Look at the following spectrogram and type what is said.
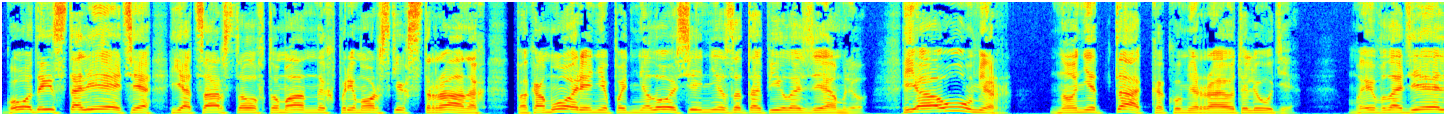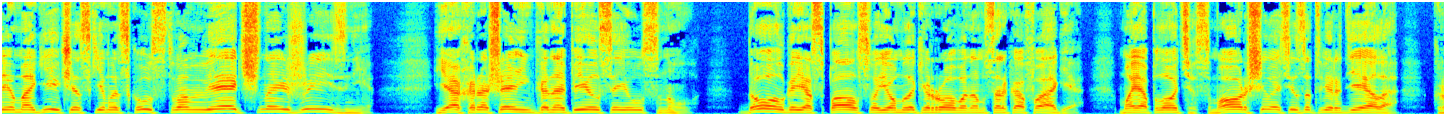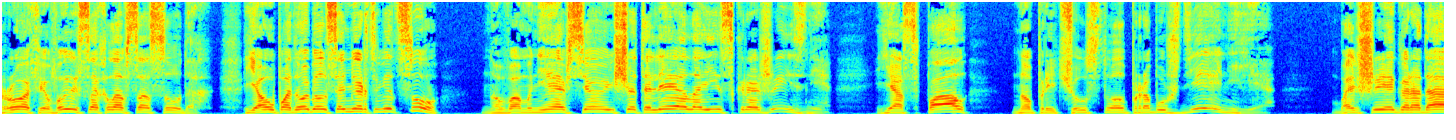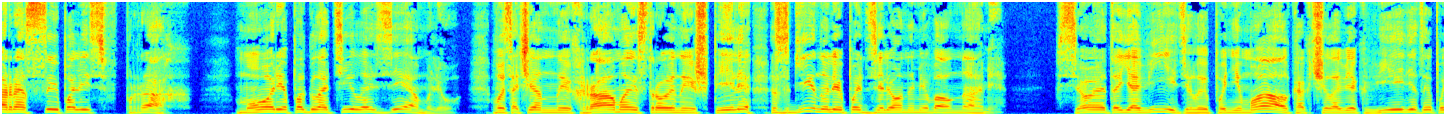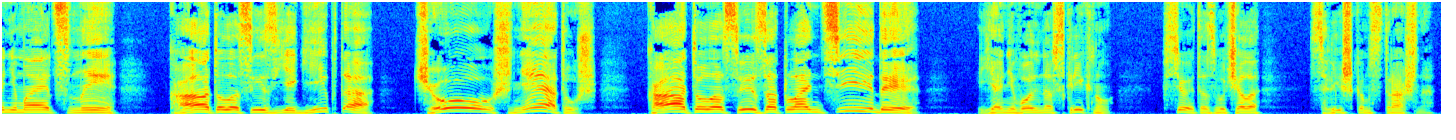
Годы и столетия я царствовал в туманных приморских странах, пока море не поднялось и не затопило землю. Я умер, но не так, как умирают люди. Мы владели магическим искусством вечной жизни. Я хорошенько напился и уснул. Долго я спал в своем лакированном саркофаге. Моя плоть сморщилась и затвердела — Кровь высохла в сосудах. Я уподобился мертвецу, но во мне все еще тлела искра жизни. Я спал, но предчувствовал пробуждение. Большие города рассыпались в прах. Море поглотило землю. Высоченные храмы и стройные шпили сгинули под зелеными волнами. Все это я видел и понимал, как человек видит и понимает сны. Катулас из Египта? Чушь, нет уж. Катулас из Атлантиды! Я невольно вскрикнул. Все это звучало слишком страшно.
